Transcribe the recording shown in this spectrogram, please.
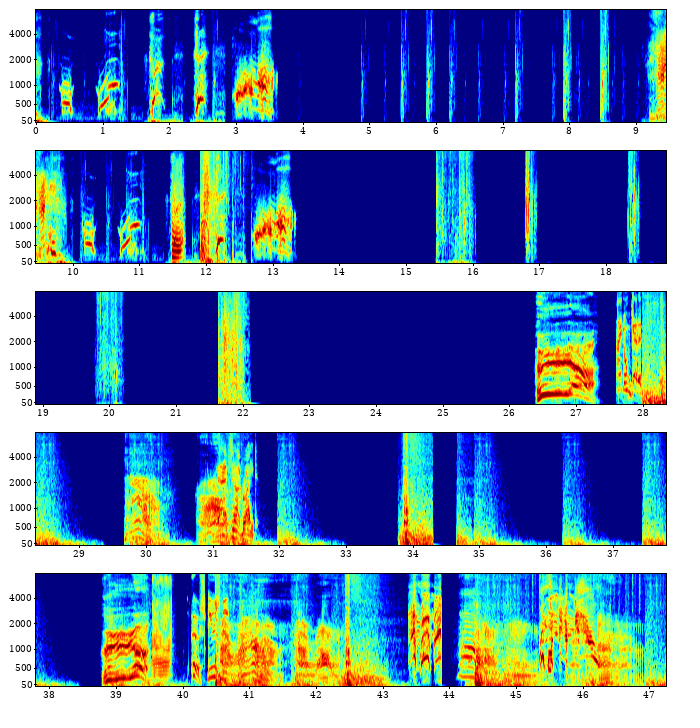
I don't get it! That's not right. Oh, excuse me.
